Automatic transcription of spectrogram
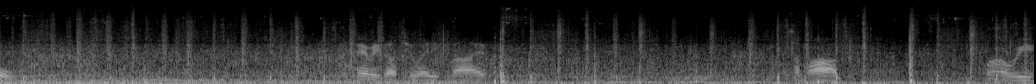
Oh. There we go, 285. That's a mob. Wow, we.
